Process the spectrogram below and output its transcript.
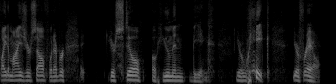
vitamize yourself, whatever. You're still a human being. You're weak. You're frail.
